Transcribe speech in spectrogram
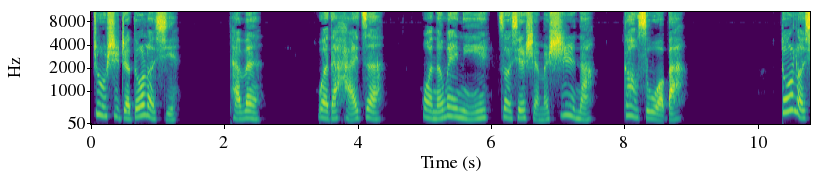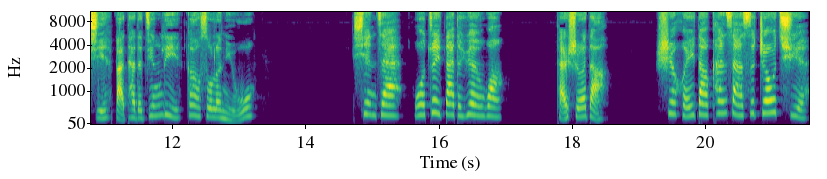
注视着多萝西。他问：“我的孩子，我能为你做些什么事呢？告诉我吧。”多萝西把他的经历告诉了女巫。现在。我最大的愿望，他说道，是回到堪萨斯州去。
